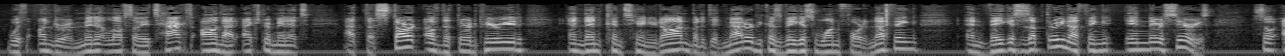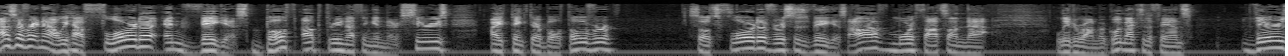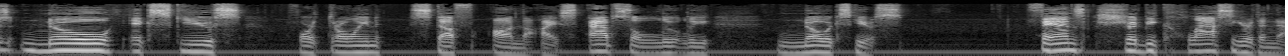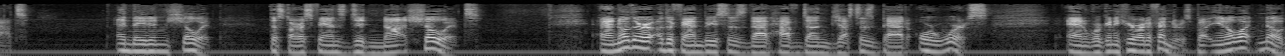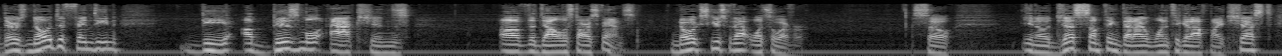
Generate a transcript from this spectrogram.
with under a minute left. So they tacked on that extra minute at the start of the third period and then continued on, but it didn't matter because Vegas won 4 to nothing and Vegas is up 3 nothing in their series. So as of right now, we have Florida and Vegas both up 3 nothing in their series. I think they're both over. So it's Florida versus Vegas. I'll have more thoughts on that later on, but going back to the fans, there's no excuse for throwing stuff on the ice. Absolutely no excuse. Fans should be classier than that. And they didn't show it. The Stars fans did not show it. And I know there are other fan bases that have done just as bad or worse. And we're going to hear our defenders. But you know what? No, there's no defending the abysmal actions of the Dallas Stars fans. No excuse for that whatsoever. So, you know, just something that I wanted to get off my chest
